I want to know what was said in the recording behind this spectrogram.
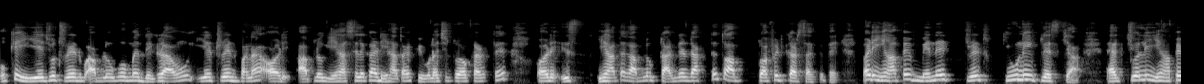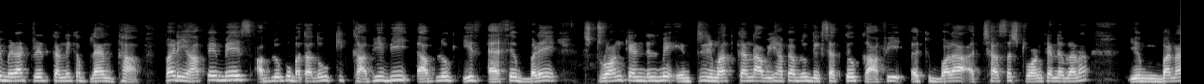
ओके ये जो ट्रेड आप लोगों को मैं दिख रहा हूँ, ये ट्रेड बना और आप लोग यहाँ से लेकर यहाँ तक फिबोनाची ड्रॉ करते और इस, यहाँ तक आप लोग टारगेट रखते तो आप प्रॉफिट कर सकते थे। पर यहाँ पे मैंने ट्रेड क्यों नहीं प्लेस किया? एक्चुअली यहाँ पे मेरा ट्रेड करने का प्लान था। पर यहाँ पे मैं आप लोग को बता दूँ कि कभी भी आप लोग इस ऐसे बड़े स्ट्रॉन्ग कैंडल में एंट्री मत करना। अब यहाँ पे आप लोग देख सकते हो काफ़ी एक बड़ा अच्छा सा स्ट्रॉन्ग कैंडल बना ये बना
